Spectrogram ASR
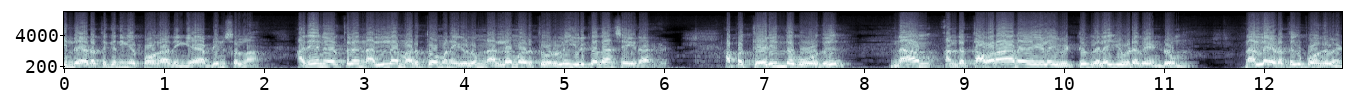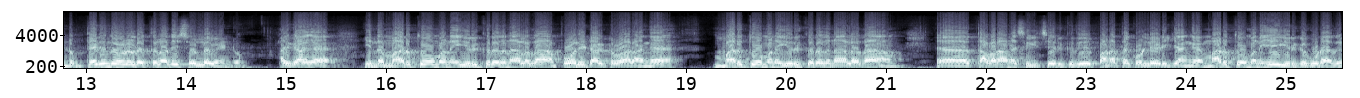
இந்த இடத்துக்கு நீங்கள் போகாதீங்க அப்படின்னு சொல்லலாம். அதே நேரத்தில் நல்ல மருத்துவமனைகளும் நல்ல மருத்துவர்களும் இருக்க தான் செய்கிறார்கள். அப்போ தெரிந்த போது நாம் அந்த தவறானவைகளை விட்டு விலகிவிட வேண்டும். நல்ல இடத்துக்கு போக வேண்டும். தெரிந்த ஒரு இடத்துல அதை சொல்ல வேண்டும். அதுக்காக இந்த மருத்துவமனை இருக்கிறதுனால தான் போலி டாக்டர் வராங்க. மருத்துவமனை இருக்கிறதுனால தான் தவறான சிகிச்சை இருக்குது. பணத்தை கொள்ளையடிக்காங்க. மருத்துவமனையே இருக்கக்கூடாது.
